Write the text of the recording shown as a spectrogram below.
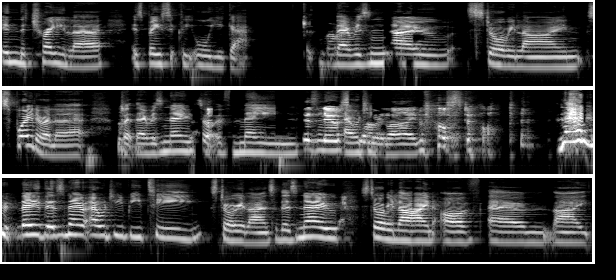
in the trailer is basically all you get there is no storyline spoiler alert but there is no sort of main There's no storyline. Full stop. no no there's no lgbt storyline so there's no storyline of um like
